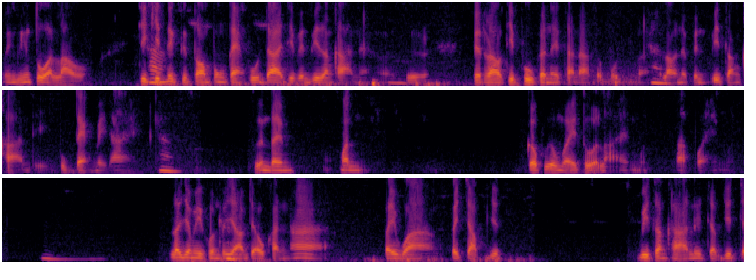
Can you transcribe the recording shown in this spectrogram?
เป็นถึงตัวเรา ที่ค่ะคิดนึกติดตอมปรุงแต่งพูดได้ที่เป็นวิสังขารเนี่ยอืมคือ เป็นเราที่พูดกันในฐานะสมมติว่าค่ะเราเนี่ยเป็นวิสังขารที่ปรุงแต่งไม่ได้ค่ะส่วนใดมันก็เพื่อไหวตัวละให้หมดละปล่อยให้หมดอืมแล้วยังมีคนพยายามจะเอาขันธ์ห้าไปวางไปจับยึด วิสังขารหรือจับยึดใจ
